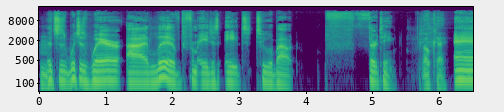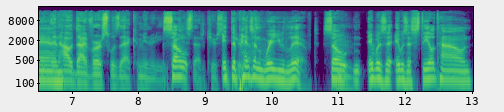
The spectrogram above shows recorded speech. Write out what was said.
Hmm. which is which is where I lived from ages eight to about thirteen. Okay. And, And, how diverse was that community? So, Just out of curious- it depends curiosity. on where you lived. So Hmm. it was a it was a steel town,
